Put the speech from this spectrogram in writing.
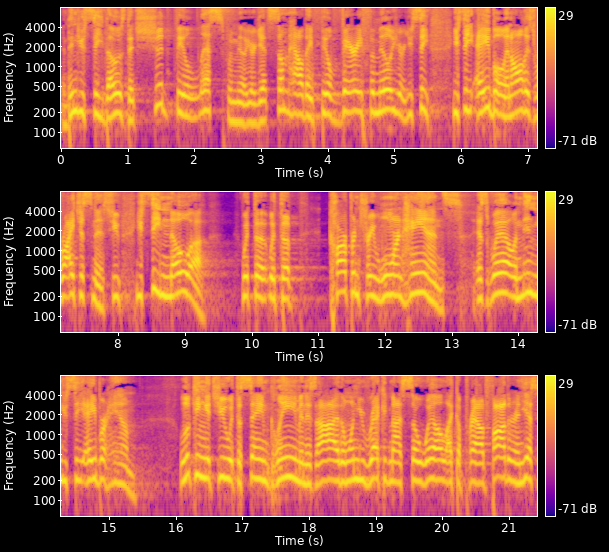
And then you see those that should feel less familiar, yet somehow they feel very familiar. You see, you see Abel and all his righteousness. You, you see Noah with the, with the carpentry worn hands as well. And then you see Abraham looking at you with the same gleam in his eye, the one you recognize so well like a proud father. And yes,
